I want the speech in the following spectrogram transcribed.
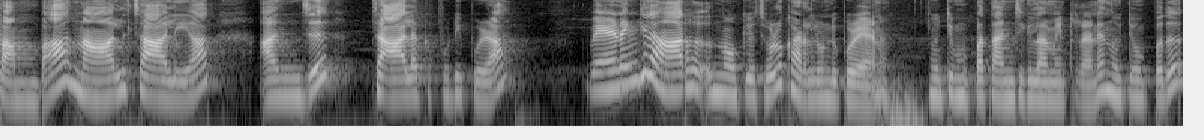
പമ്പ നാല് ചാലിയാർ അഞ്ച് ചാലക്കപ്പൊടി പുഴ വേണമെങ്കിൽ ആറ് നോക്കി വെച്ചോളൂ. കടലുണ്ടി പുഴയാണ് നൂറ്റി മുപ്പത്തഞ്ച് കിലോമീറ്ററാണ്. നൂറ്റി മുപ്പത്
